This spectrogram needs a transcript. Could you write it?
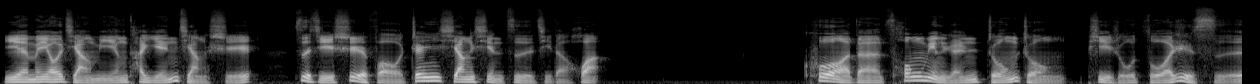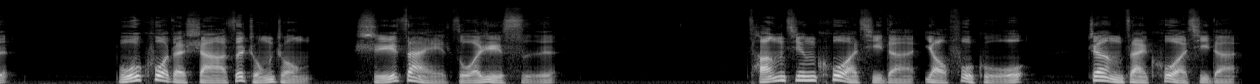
也没有讲明他演讲时自己是否真相信自己的话。阔的聪明人种种，譬如昨日死；不阔的傻子种种，实在昨日死。曾经阔气的要复古。正在阔气的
